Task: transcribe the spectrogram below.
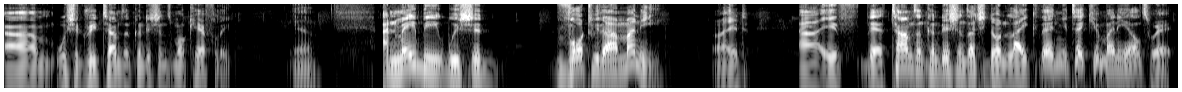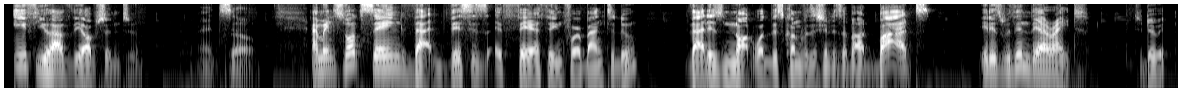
um, we should read terms and conditions more carefully. Yeah. And maybe we should vote with our money, right? Uh, if there are terms and conditions that you don't like, then you take your money elsewhere if you have the option to, right? So, I mean, it's not saying that this is a fair thing for a bank to do. That is not what this conversation is about, but it is within their right to do it.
